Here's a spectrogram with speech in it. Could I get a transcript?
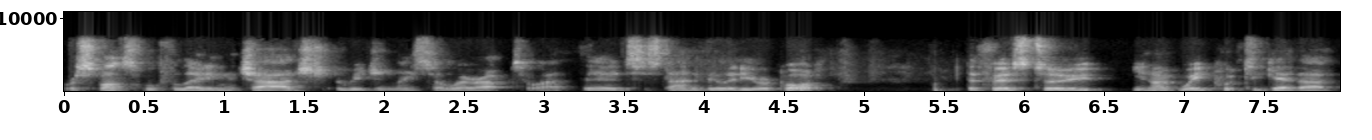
responsible for leading the charge originally. So we're up to our third sustainability report. The first two, you know, we put together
